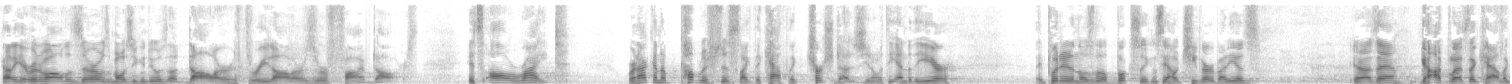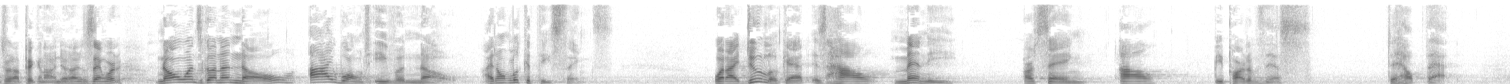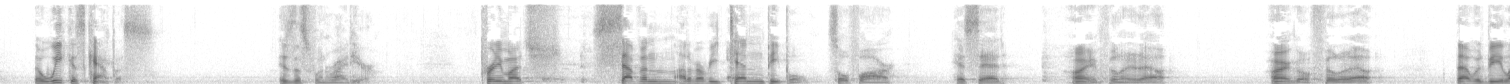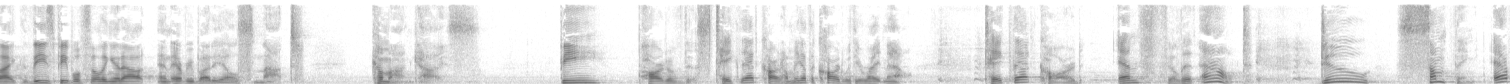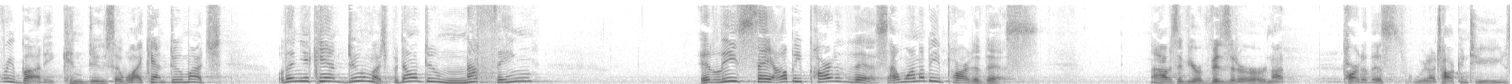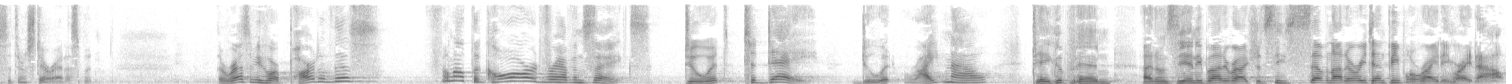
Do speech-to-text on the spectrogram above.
got to get rid of all the zeros. The most you can do is a dollar, three dollars, or five dollars. It's all right. We're not going to publish this like the Catholic Church does. You know, at the end of the year, they put it in those little books so you can see how cheap everybody is. You know what I'm saying? God bless the Catholics. We're not picking on you. I'm just saying, we're, no one's going to know. I won't even know. I don't look at these things. What I do look at is how many are saying, I'll be part of this to help that. The weakest campus is this one right here. Pretty much seven out of every ten people so far has said, I ain't filling it out. I ain't going to fill it out. That would be like these people filling it out and everybody else not. Come on, guys. Be part of this. Take that card. How many got the card with you right now? Take that card and fill it out. Do something. Everybody can do so. Well, I can't do much. Well, then you can't do much, but don't do nothing. At least say, I'll be part of this. I want to be part of this. Now, obviously, if you're a visitor or not part of this, we're not talking to you. You can sit there and stare at us. But the rest of you who are part of this, fill out the card for heaven's sakes. Do it today. Do it right now. Take a pen. I don't see anybody I should see seven out of every ten people writing right now.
